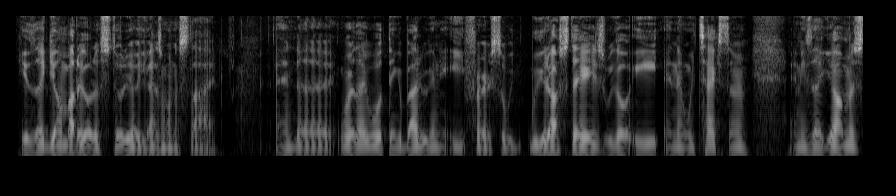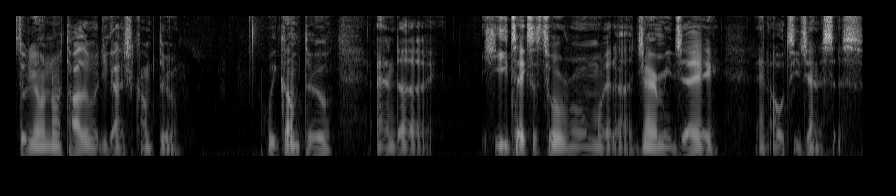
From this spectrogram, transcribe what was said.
He was like, "Yo, I'm about to go to the studio. You guys want to slide?" And uh, we're like, "We'll think about it. We're gonna eat first. So we we get off stage, we go eat, and then we text him, and he's like, "Yo, I'm in the studio in North Hollywood. You guys should come through." We come through, and uh, he takes us to a room with uh, Jeremy J and OT Genasis.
